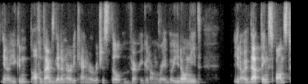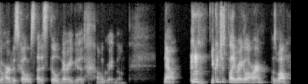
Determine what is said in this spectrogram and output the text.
you know you can oftentimes get an early kangaroo which is still very good on gray but you don't need you know, if that thing spawns two harvest golems, that is still very good on Greybough. Now, you could just play regular arm as well.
